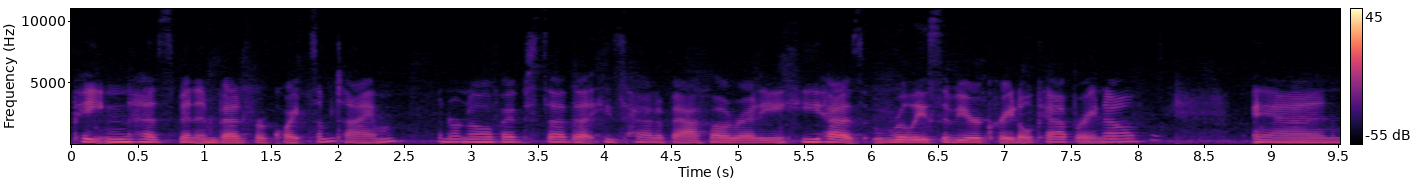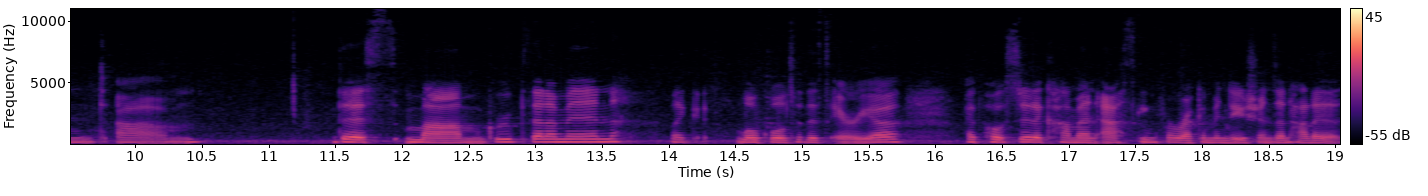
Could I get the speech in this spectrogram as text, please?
Payton has been in bed for quite some time. I don't know if I've said that he's had a bath already. He has really severe cradle cap right now. And um, this mom group that I'm in, like local to this area, I posted a comment asking for recommendations on how to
